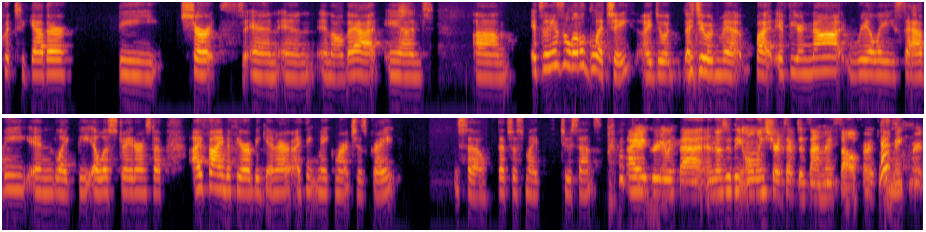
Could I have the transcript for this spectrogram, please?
put together the shirts and and and all that. And um, it's it is a little glitchy i do it i do admit but if you're not really savvy in like the illustrator and stuff i find if you're a beginner i think make merch is great so that's just my two cents I agree with that. And those are the only shirts I've designed myself or through Make Merch.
